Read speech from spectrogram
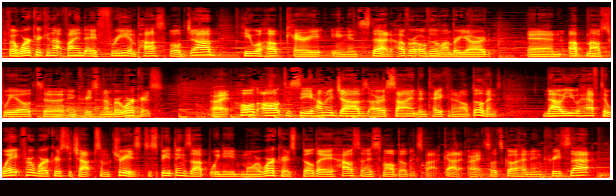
If a worker cannot find a free impossible job, he will help carrying instead. Hover over the lumber yard and up mouse wheel to increase the number of workers. Alright, hold Alt to see how many jobs are assigned and taken in all buildings. Now you have to wait for workers to chop some trees. To speed things up, we need more workers. Build a house in a small building spot. Got it. All right, so let's go ahead and increase that.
